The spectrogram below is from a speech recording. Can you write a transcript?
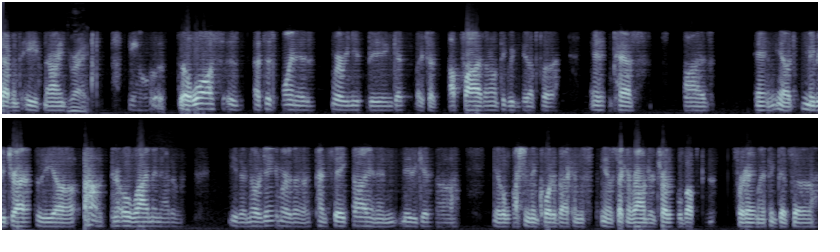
seventh, eighth, ninth. Right. You know, the loss is at this point is where we need to be and get like I said top five. I don't think we can get up to anything past five, and you know maybe draft the uh, you O lineman out of either Notre Dame or the Penn State guy, and then maybe get uh, you know the Washington quarterback in the you know second round or try to move up for him. I think that's a,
